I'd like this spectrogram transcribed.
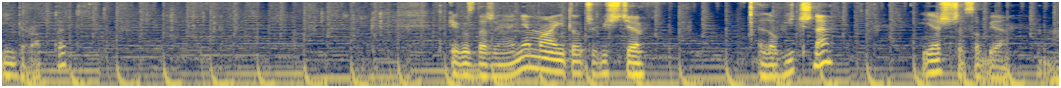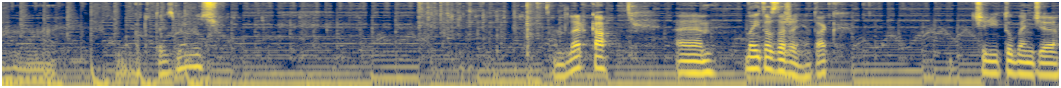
interrupted. Takiego zdarzenia nie ma i to oczywiście logiczne. Jeszcze sobie mm, mogę tutaj zmienić handlerka. No i to zdarzenie, tak? Czyli tu będzie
